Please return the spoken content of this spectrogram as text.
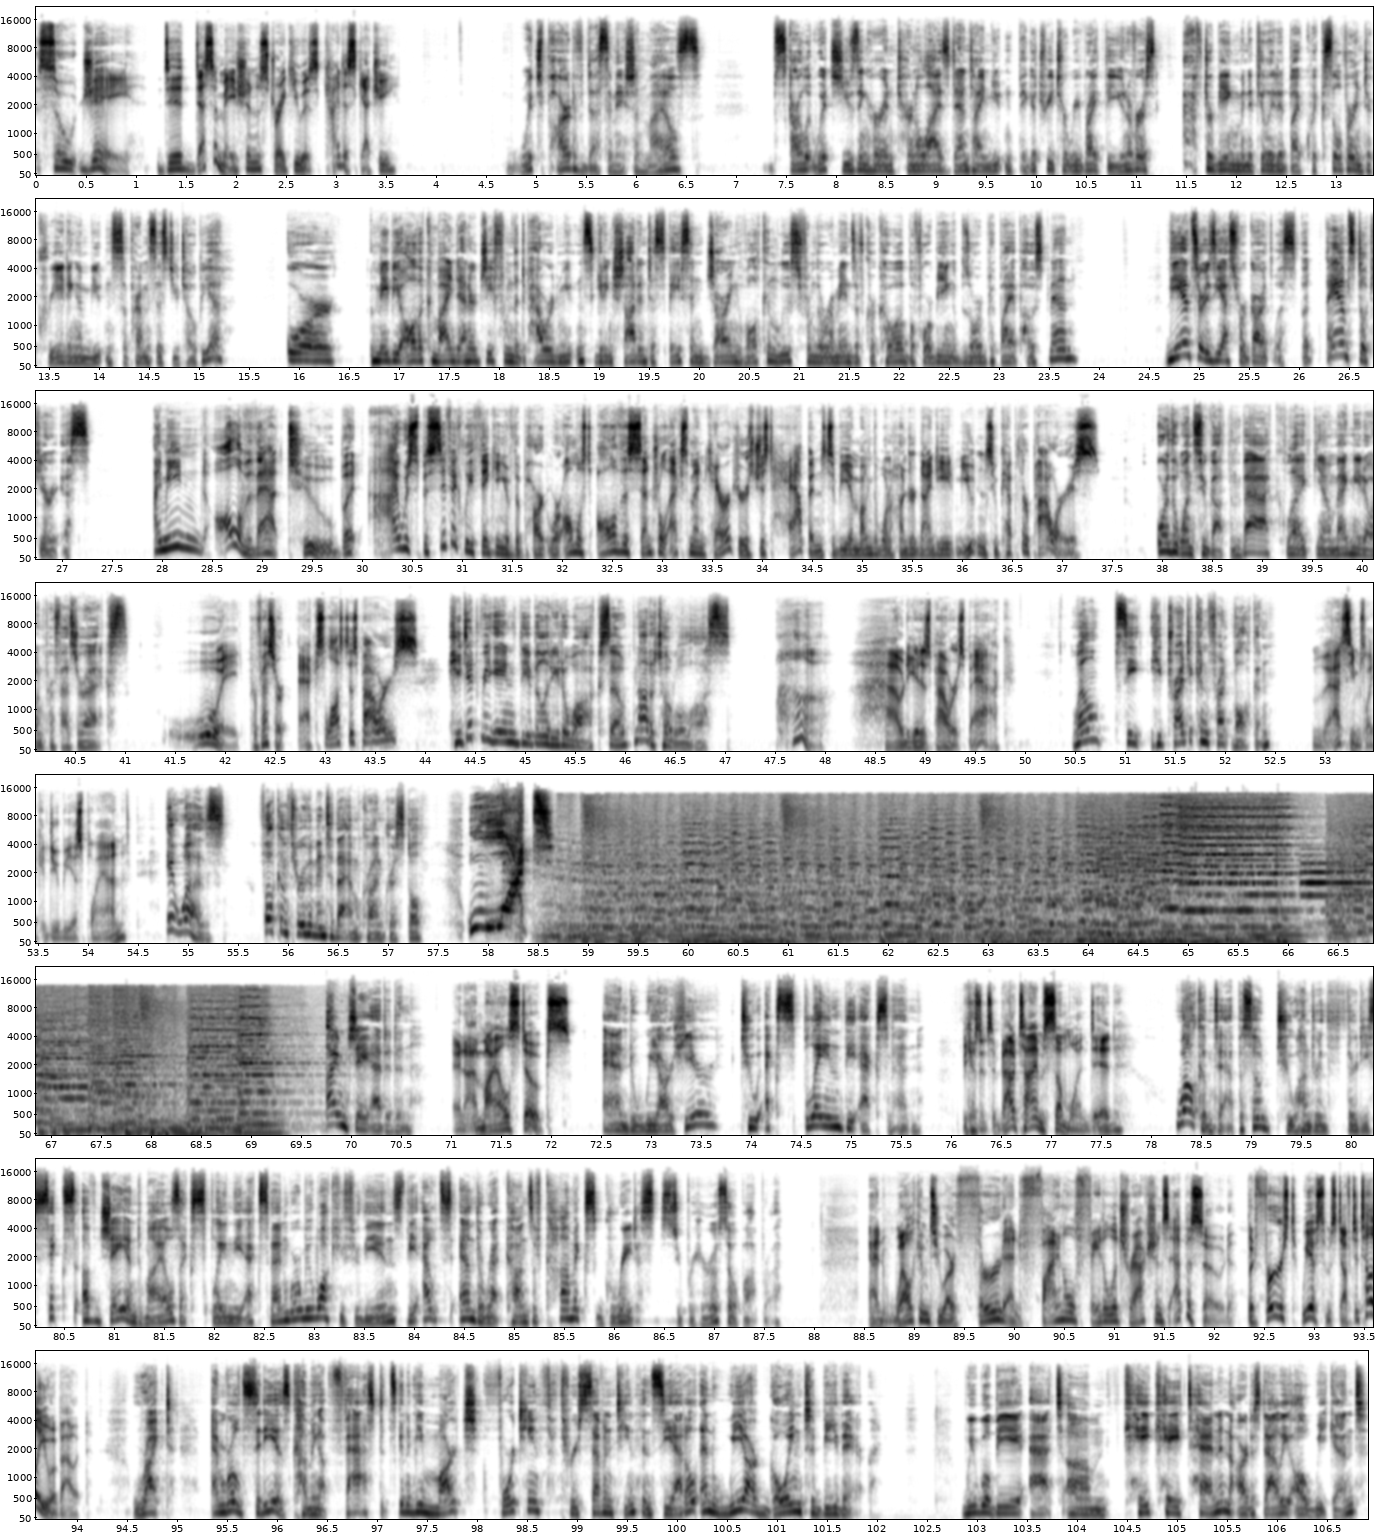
So, Jay, did decimation strike you as kind of sketchy? Which part of decimation, Miles? Scarlet Witch using her internalized anti mutant bigotry to rewrite the universe after being manipulated by Quicksilver into creating a mutant supremacist utopia? Or maybe all the combined energy from the depowered mutants getting shot into space and jarring Vulcan loose from the remains of Krakoa before being absorbed by a postman? The answer is yes, regardless, but I am still curious. I mean, all of that too, but I was specifically thinking of the part where almost all of the central X Men characters just happened to be among the 198 mutants who kept their powers. Or the ones who got them back, like, you know, Magneto and Professor X. Wait, Professor X lost his powers? He did regain the ability to walk, so not a total loss. Huh. How'd he get his powers back? Well, see, he tried to confront Vulcan. That seems like a dubious plan. It was. Vulcan threw him into the M'Kraan crystal. What? I'm Jay Edidin. And I'm Miles Stokes. And we are here to explain the X Men. Because it's about time someone did. Welcome to episode 236 of Jay and Miles Explain the X Men, where we walk you through the ins, the outs, and the retcons of comics' greatest superhero soap opera. And welcome to our third and final Fatal Attractions episode. But first, we have some stuff to tell you about. Right. Emerald City is coming up fast. It's going to be March 14th through 17th in Seattle, and we are going to be there. We will be at um, KK10 in Artist Alley all weekend.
